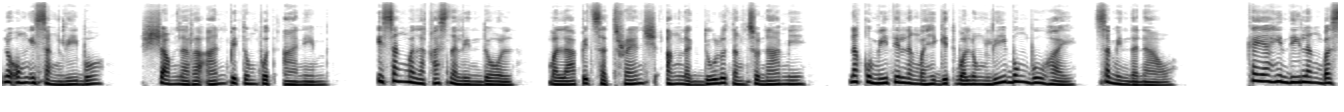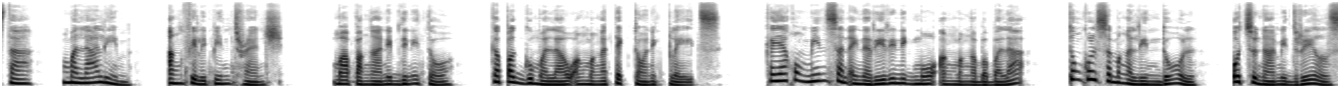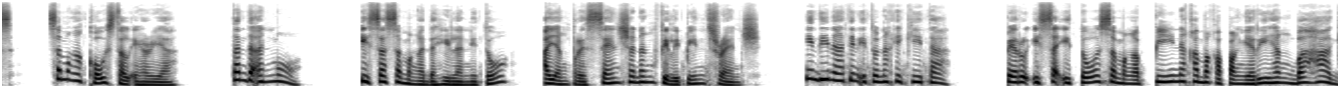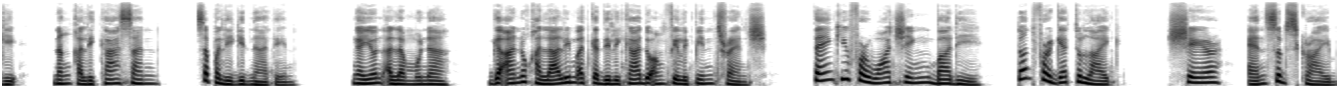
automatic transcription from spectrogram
Noong isang libo, siyam na raan pitumput anim, isang malakas na lindol malapit sa trench ang nagdulot ng tsunami na kumitil ng mahigit walong libong buhay sa Mindanao. Kaya hindi lang basta malalim ang Philippine Trench, mapanganib din ito kapag gumalaw ang mga tectonic plates. Kaya kung minsan ay naririnig mo ang mga babala tungkol sa mga lindol o tsunami drills sa mga coastal area, tandaan mo, isa sa mga dahilan nito ay ang presensya ng Philippine Trench. Hindi natin ito nakikita, pero isa ito sa mga pinakamakapangyarihang bahagi ng kalikasan sa paligid natin. Ngayon alam mo na gaano kalalim at kadelikado ang Philippine Trench. Thank you for watching, buddy. Don't forget to like, share, and subscribe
